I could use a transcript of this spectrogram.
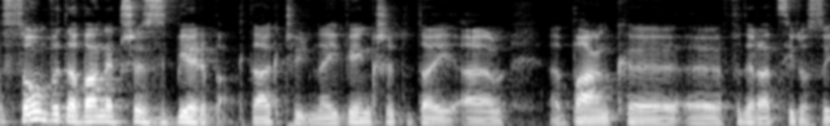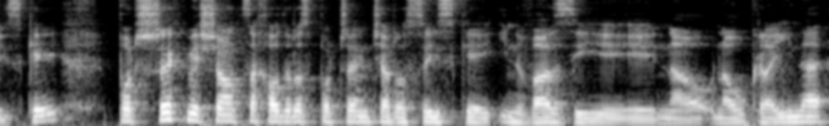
są wydawane przez Sberbank, tak? czyli największy tutaj bank e, e, Federacji Rosyjskiej. Po trzech miesiącach od rozpoczęcia rosyjskiej inwazji na, na Ukrainę,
